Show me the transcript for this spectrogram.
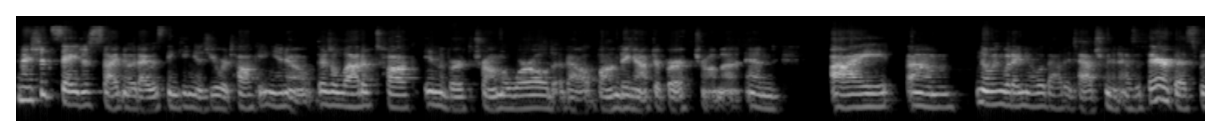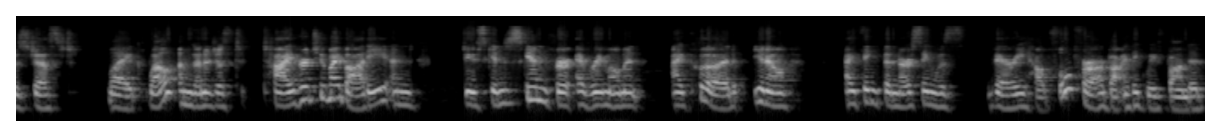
And I should say, just side note, I was thinking as you were talking, you know, there's a lot of talk in the birth trauma world about bonding after birth trauma. And I, um, knowing what I know about attachment as a therapist, was just like, well, I'm going to just tie her to my body and do skin to skin for every moment I could. You know, I think the nursing was very helpful for our bond. I think we've bonded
